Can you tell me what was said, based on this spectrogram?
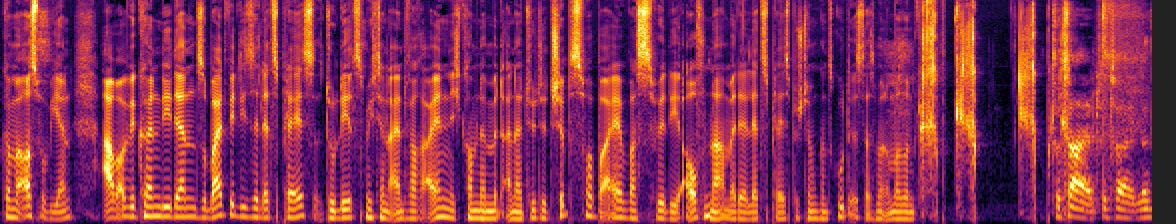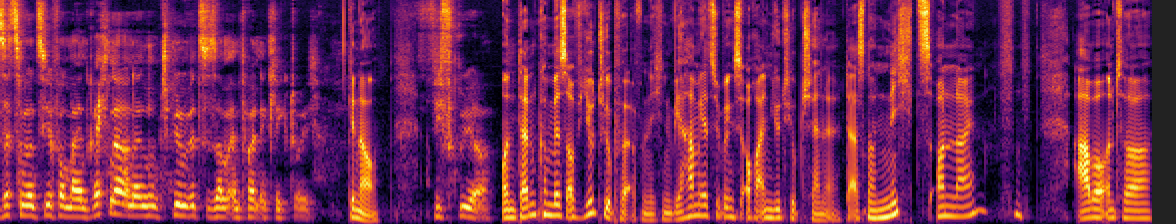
Können wir ausprobieren. Aber wir können die dann, sobald wir diese Let's Plays, du lädst mich dann einfach ein, ich komme dann mit einer Tüte Chips vorbei, was für die Aufnahme der Let's Plays bestimmt ganz gut ist, dass man immer so ein Total, total. Dann setzen wir uns hier vor meinen Rechner und dann spielen wir zusammen ein Point-and-Click durch. Genau. Wie früher. Und dann können wir es auf YouTube veröffentlichen. Wir haben jetzt übrigens auch einen YouTube-Channel. Da ist noch nichts online, aber unter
